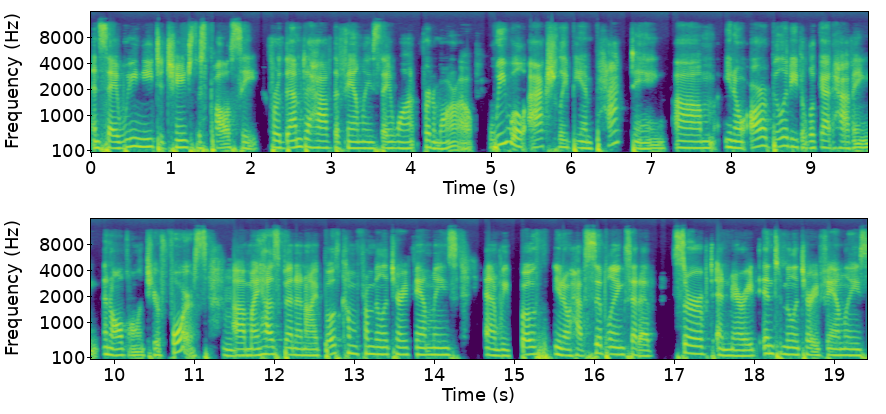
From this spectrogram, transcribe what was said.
and say we need to change this policy for them to have the families they want for tomorrow. We will actually be impacting, um, you know, our ability to look at having an all volunteer force. Mm-hmm. Uh, my husband and I both come from military families, and we both, you know, have siblings that have served and married into military families.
